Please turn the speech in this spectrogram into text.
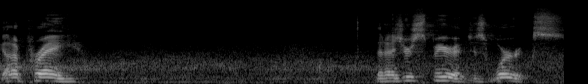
God, I pray that as your spirit just works,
